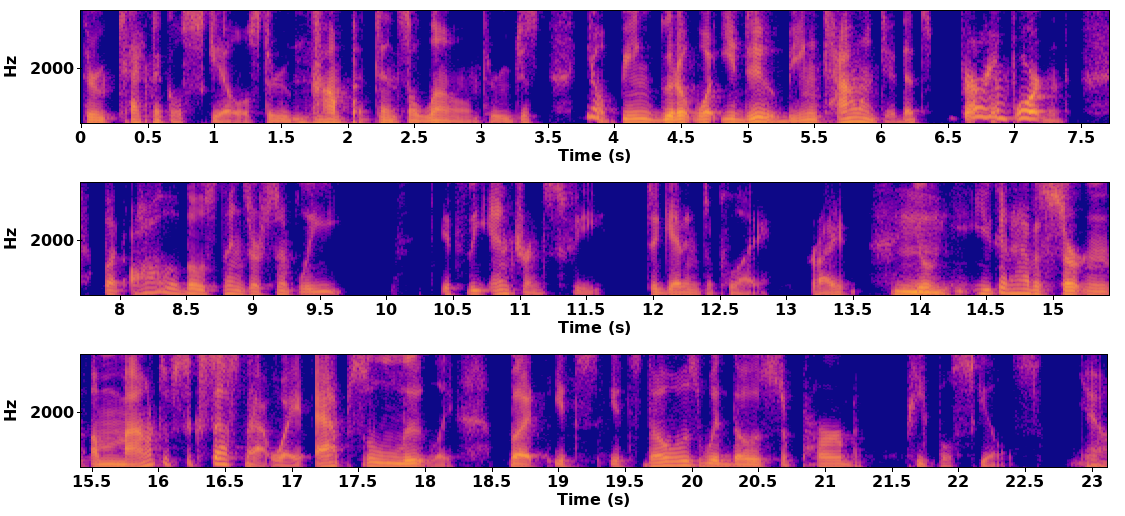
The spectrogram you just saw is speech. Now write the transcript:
through technical skills, through mm-hmm. competence alone, through just, you know, being good at what you do, being talented. That's very important. But all of those things are simply, it's the entrance fee to getting to play, right? Mm. You'll, you can have a certain amount of success that way. Absolutely. But it's, it's those with those superb people skills. Yeah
